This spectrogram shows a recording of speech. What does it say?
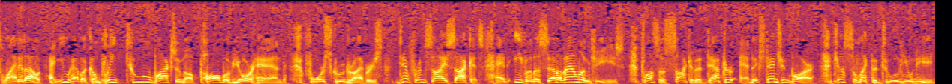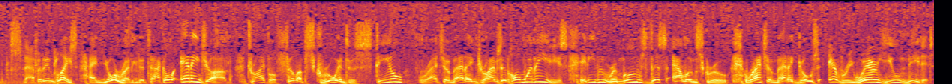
slide it out, and you have a complete toolbox in the palm of your hand. Four screwdrivers, different size sockets, and even a set of Allen keys. Plus a socket adapter and extension bar. Just select the tool you need, snap it in place, and you're ready to tackle any job. Drive a Phillips screw into steel? Ratchomatic drives it home with ease. It even removes this Allen screw. Ratchomatic goes everywhere you need it,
